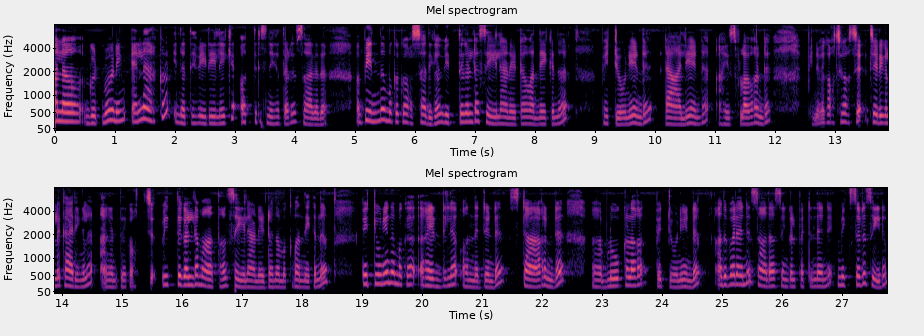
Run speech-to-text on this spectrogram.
ഹലോ ഗുഡ് മോർണിംഗ് എല്ലാവർക്കും ഇന്നത്തെ വീഡിയോയിലേക്ക് ഒത്തിരി സ്നേഹത്തോടെ സ്വാഗതം. അപ്പോൾ ഇന്ന് നമുക്ക് കുറച്ചധികം വിത്തുകളുടെ സെയിലാണ് കേട്ടോ വന്നേക്കുന്നത്. പെറ്റൂണിയ ഉണ്ട് ഡാലിയ ഉണ്ട് ഐസ് ഫ്ലവർ ഉണ്ട്. പിന്നെ കുറച്ച് കുറച്ച് ചെടികൾ കാര്യങ്ങൾ അങ്ങനത്തെ കുറച്ച് വിത്തുകളുടെ മാത്രം സെയിലാണ് കേട്ടോ നമുക്ക് വന്നേക്കുന്നത്. പെറ്റൂണിയ നമുക്ക് റെഡിൽ വന്നിട്ടുണ്ട് സ്റ്റാർ ഉണ്ട് ബ്ലൂ കളർ പെറ്റൂണിയ ഉണ്ട്. അതുപോലെ തന്നെ സാധാ സിംഗിൾ പെറ്റലിന്റെ തന്നെ മിക്സഡ് സീഡും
